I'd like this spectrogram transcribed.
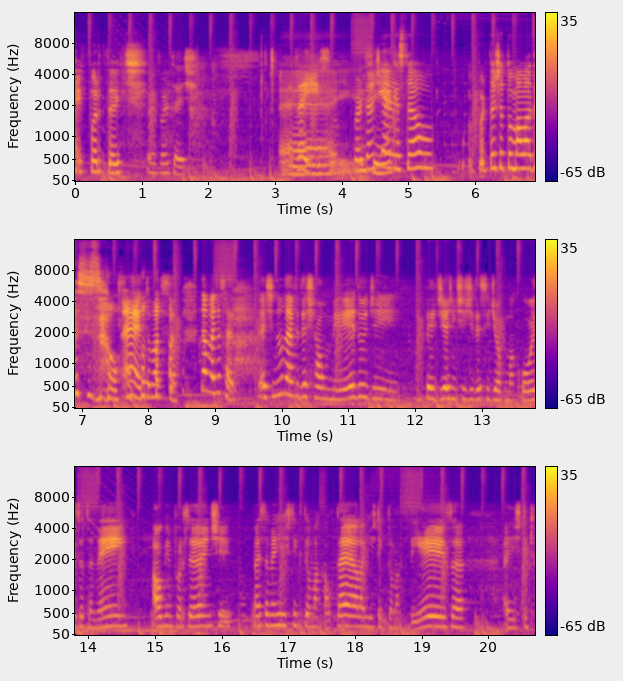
É importante. É importante. É, Mas é isso. O importante enfim, é- a questão. O importante é tomar uma decisão. É, tomar decisão. Não, mas é sério. A gente não deve deixar o medo de impedir a gente de decidir alguma coisa também. Algo importante. Mas também a gente tem que ter uma cautela, a gente tem que ter uma frieza. A gente tem que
